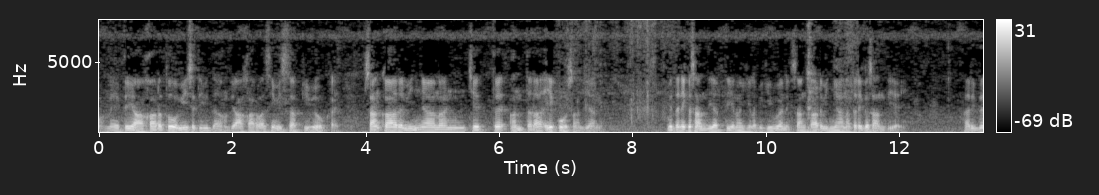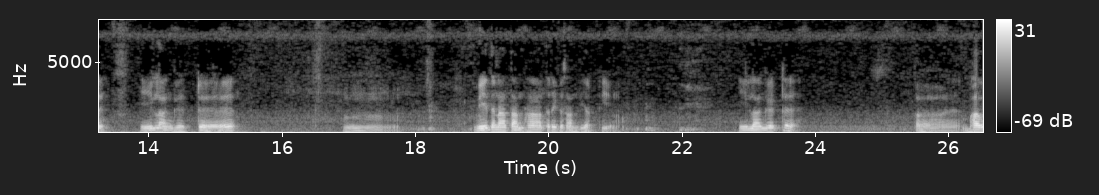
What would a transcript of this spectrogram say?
ඔන්න ඒතේ ආකාරතෝ විසති විදා. හොඳ ආකාර වශයෙන් 20ක් කිව්වේ ඕකයි. සංකාර විඥානං චෙත්ත අන්තරා ඒකෝ සංඥානේ. මෙතන එක සංදියක් තියෙනවා කියලා අපි කිව්වනේ. සංකාර විඥාන අතර එක සංදියයි. හරිද? ඊළඟට වේදනා තණ්හා අතර එක සංදියක් තියෙනවා. ඊළඟට භව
